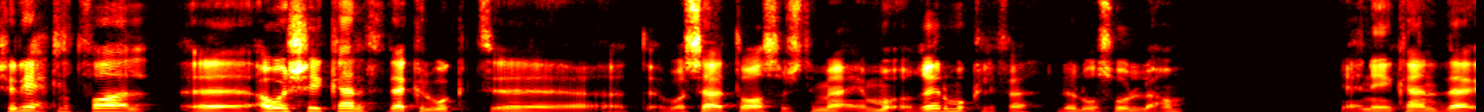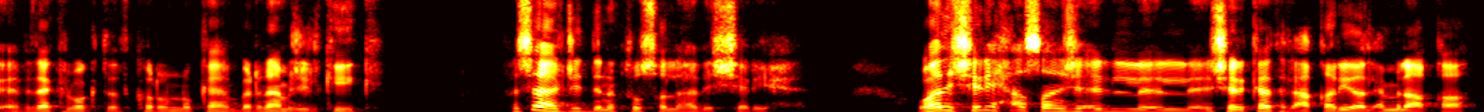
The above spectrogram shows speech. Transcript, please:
شريحة الأطفال آه، أول شيء كانت في ذاك الوقت آه، وسائل التواصل الاجتماعي غير مكلفة للوصول لهم. يعني كان في ذاك الوقت أذكر إنه كان برنامج الكيك فسهل جدا إنك توصل لهذه الشريحة. وهذه الشريحة أصلا الشركات العقارية العملاقة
